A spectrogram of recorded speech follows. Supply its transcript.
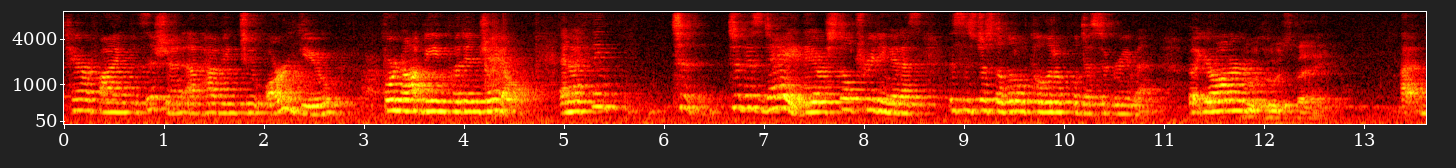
terrifying position of having to argue for not being put in jail. And I think to, to this day, they are still treating it as this is just a little political disagreement. But Your Honor... Who, who's they? Uh,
